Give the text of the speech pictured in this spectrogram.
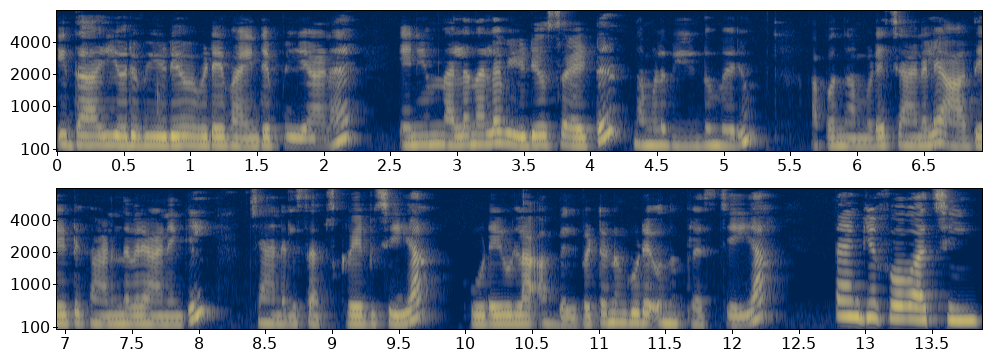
ഇതാ ഈ ഒരു വീഡിയോ ഇവിടെ വൈൻഡപ്പ് ചെയ്യാണ്. ഇനിയും നല്ല നല്ല വീഡിയോസായിട്ട് നമ്മൾ വീണ്ടും വരും. അപ്പോൾ നമ്മുടെ ചാനൽ ആദ്യമായിട്ട് കാണുന്നവരാണെങ്കിൽ ചാനൽ സബ്സ്ക്രൈബ് ചെയ്യുക. കൂടെയുള്ള ആ ബെൽ ബട്ടണും കൂടെ ഒന്ന് പ്രസ് ചെയ്യുക. Thank for watching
